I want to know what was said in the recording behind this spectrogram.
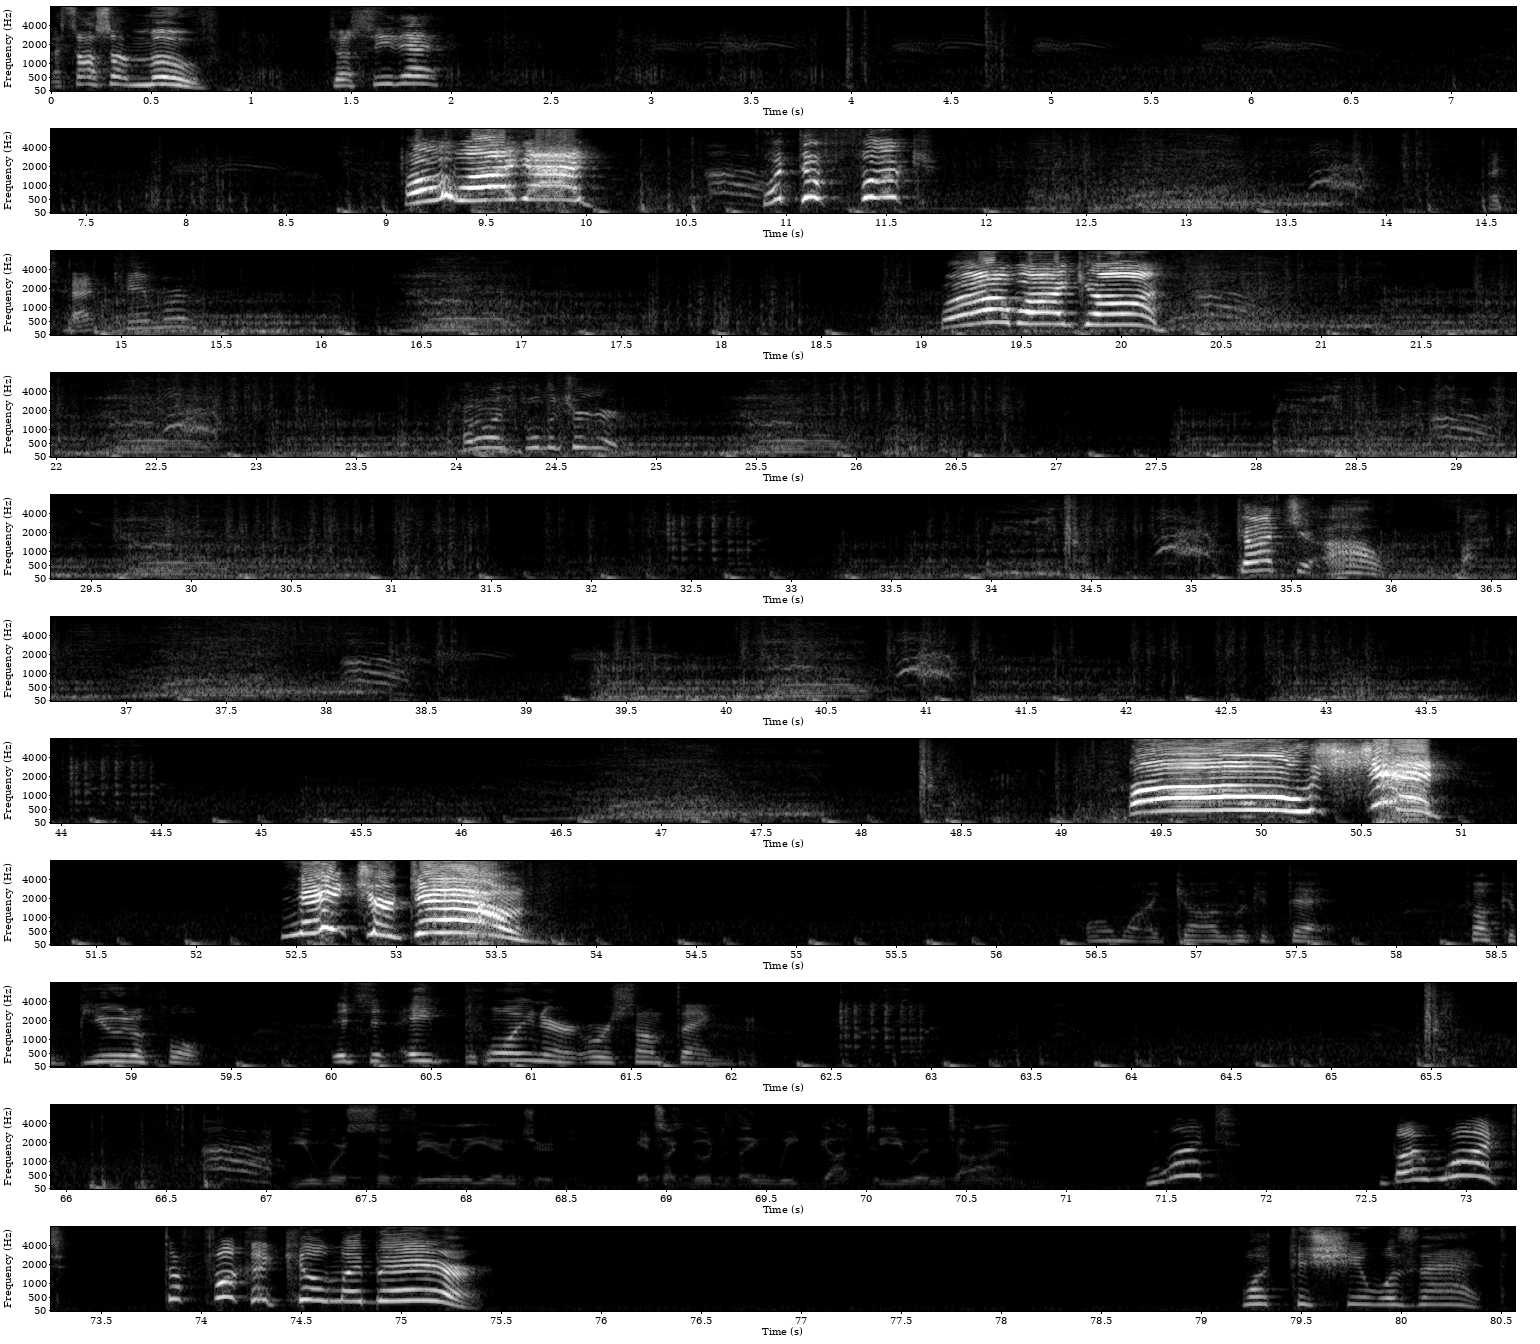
I saw something move. Did y'all see that? Oh my god! What the fuck? Attack camera? Oh my god! How do I pull the trigger? Gotcha! Oh, fuck. Oh, shit! Nature down! Oh my god, look at that. Fucking beautiful. It's an eight pointer or something. Were severely injured. It's a good thing we got to you in time. What? By what? The fuck I killed my bear? What the shit was that?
